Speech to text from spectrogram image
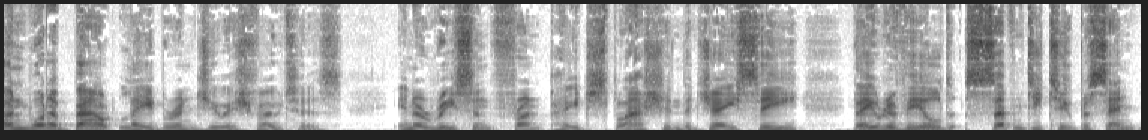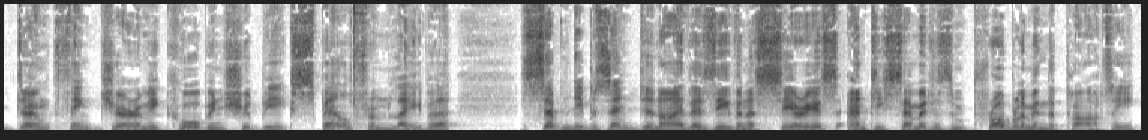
And what about Labour and Jewish voters? In a recent front page splash in the JC, they revealed 72% don't think Jeremy Corbyn should be expelled from Labour 70% deny there's even a serious anti Semitism problem in the party,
